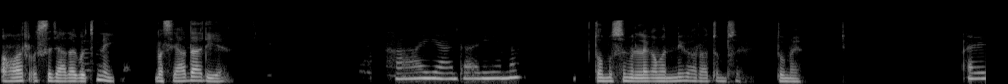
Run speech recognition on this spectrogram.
और उससे ज़्यादा कुछ नहीं बस याद आ रही है। हाँ याद आ रही है ना। तो मुझसे मिलने का मन नहीं कर रहा तुमसे तुम्हें। अरे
